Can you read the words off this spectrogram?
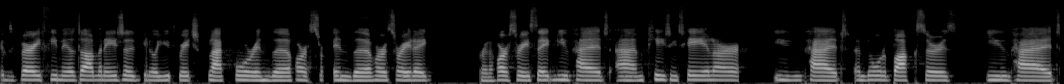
it was very female dominated. You know, youth Rachel Blackmore in the horse in the horse riding or the horse racing. You had um, Katie Taylor. You had a load of boxers. You had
